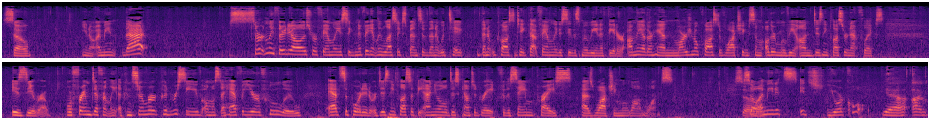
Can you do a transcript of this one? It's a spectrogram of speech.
So, you know, I mean that certainly thirty dollars for a family is significantly less expensive than it would take than it would cost to take that family to see this movie in a theater. On the other hand, the marginal cost of watching some other movie on Disney Plus or Netflix is zero. Or framed differently, a consumer could receive almost a half a year of Hulu, ad supported, or Disney Plus at the annual discounted rate for the same price as watching Mulan once. So, So, I mean, it's it's your call. Yeah, um,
